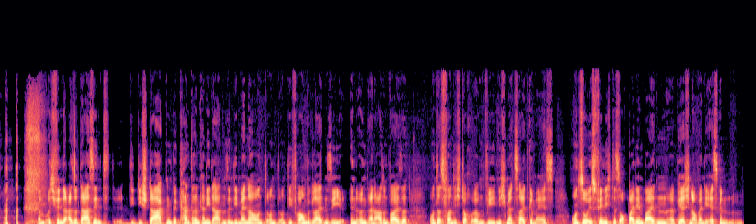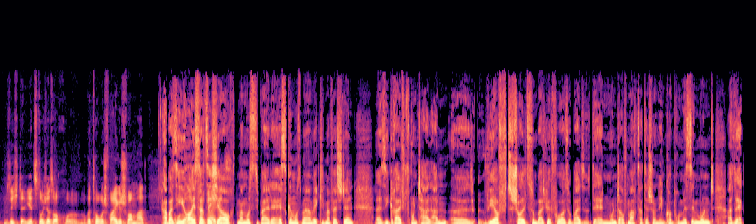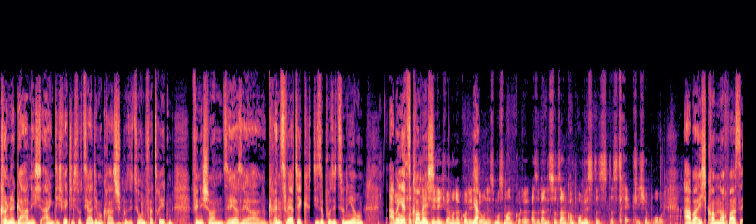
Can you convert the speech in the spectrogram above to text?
Ähm, ich finde, also da sind die, die starken, bekannteren Kandidaten sind die Männer und, und, und die Frauen begleiten sie in irgendeiner Art und Weise. Und das fand ich doch irgendwie nicht mehr zeitgemäß. Und so ist, finde ich, das auch bei den beiden äh, Pärchen, auch wenn die Esken sich jetzt durchaus auch äh, rhetorisch freigeschwommen hat. Aber sie äußert sich ja auch, man muss sie bei der Eske, muss man ja wirklich mal feststellen, äh, sie greift frontal an, äh, wirft Scholz zum Beispiel vor, sobald er den Mund aufmacht, hat er schon den Kompromiss im Mund. Also er könne gar nicht eigentlich wirklich sozialdemokratische Positionen vertreten. Finde ich schon sehr, sehr grenzwertig, diese Positionierung. Aber ja, jetzt komme ich. billig, wenn man eine Koalition ja. ist, muss man, also dann ist sozusagen Kompromiss das, das tägliche Brot. Aber ich komme noch was.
